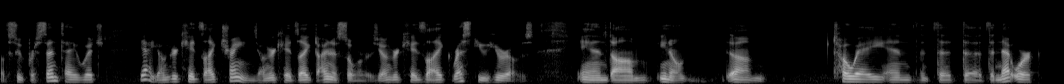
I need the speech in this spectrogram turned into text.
of Super Sentai, which yeah, younger kids like trains, younger kids like dinosaurs, younger kids like rescue heroes, and um, you know, um, Toei and the, the the network,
